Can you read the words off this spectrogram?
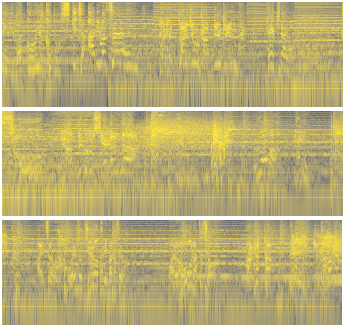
ミーはこういうこと好きじゃありません。大丈夫かリュウキン平気だよ。くそーなんてことしやがるんだ！フルアーマ。ーあいつらは俺とジュロータに任せろ。お前はオーナーたちを。分かった！頼んだぞ！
